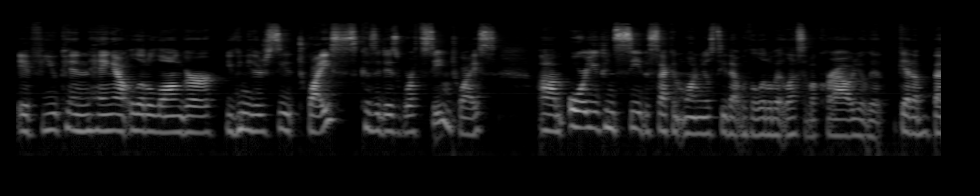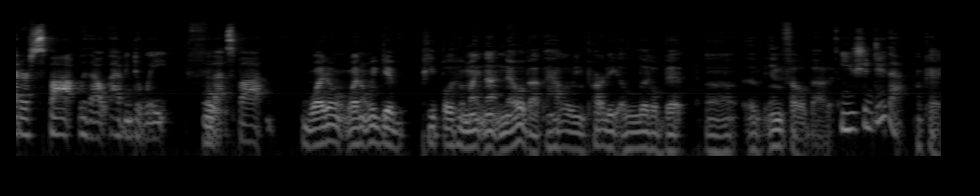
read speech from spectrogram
If you can hang out a little longer, you can either see it twice because it is worth seeing twice. Um, or you can see the second one. You'll see that with a little bit less of a crowd. You'll get, get a better spot without having to wait for that spot. Why don't Why don't we give people who might not know about the Halloween party a little bit uh, of info about it? You should do that. Okay.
